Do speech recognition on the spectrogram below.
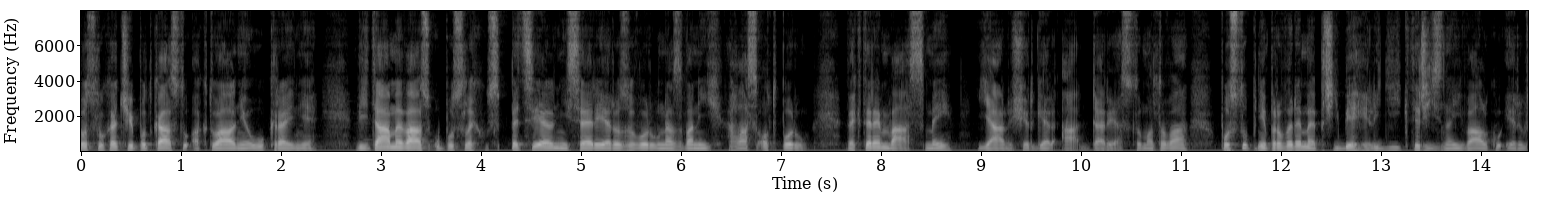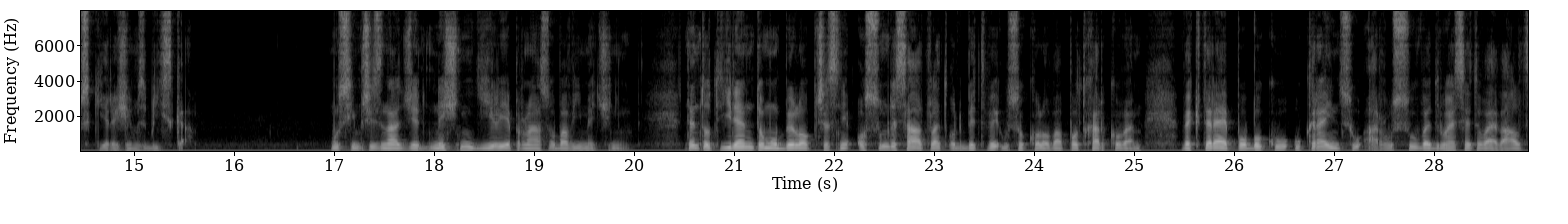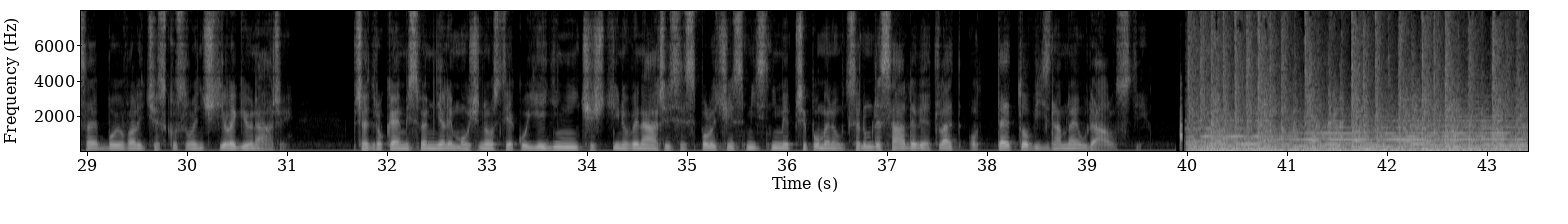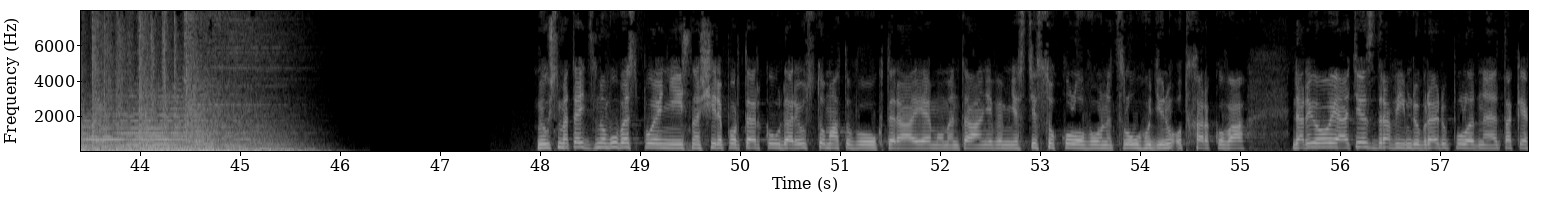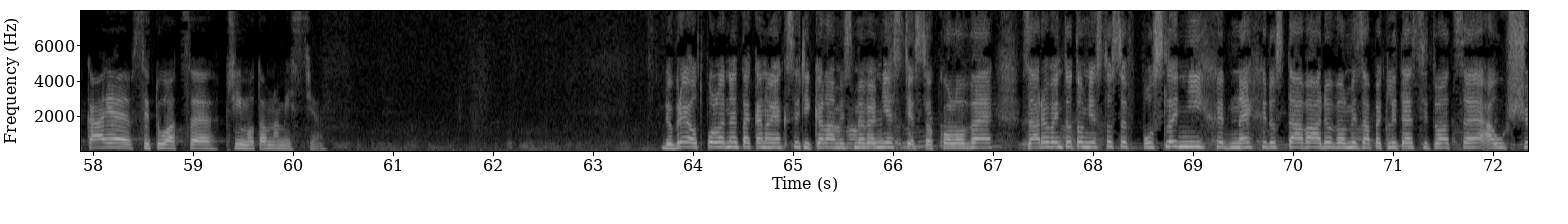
Posluchači podcastu Aktuálně o Ukrajině, vítáme vás u poslechu speciální série rozhovorů nazvaných Hlas odporu, ve kterém vás my, Jan Širger a Daria Stomatová, postupně provedeme příběhy lidí, kteří znají válku i ruský režim zblízka. Musím přiznat, že dnešní díl je pro nás oba výjimečný. Tento týden tomu bylo přesně 80 let od bitvy u Sokolova pod Charkovem, ve které po boku Ukrajinců a Rusů ve druhé světové válce bojovali českoslovenští legionáři. Před rokem jsme měli možnost jako jediní čeští novináři si společně s místními připomenout 79 let od této významné události. My už jsme teď znovu ve spojení s naší reportérkou Dariou Stomatovou, která je momentálně ve městě Sokolovo, necelou hodinu od Charkova. Dario, já tě zdravím, dobré dopoledne. Tak jaká je situace přímo tam na místě? Dobré odpoledne, tak ano, jak si říkala, my jsme ve městě Sokolové. Zároveň toto město se v posledních dnech dostává do velmi zapeklité situace a už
